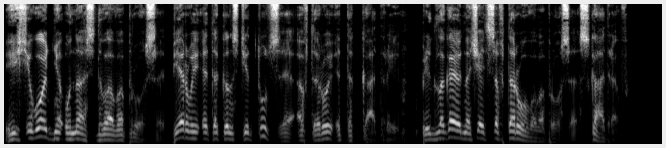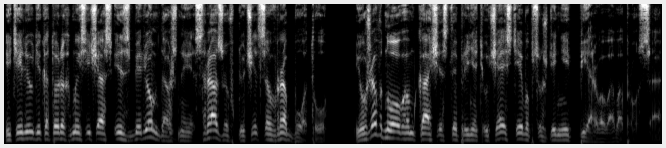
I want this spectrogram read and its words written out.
И сегодня у нас два вопроса. Первый — это Конституция, а второй — это кадры. Предлагаю начать со второго вопроса, с кадров. И те люди, которых мы сейчас изберем, должны сразу включиться в работу и уже в новом качестве принять участие в обсуждении первого вопроса,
